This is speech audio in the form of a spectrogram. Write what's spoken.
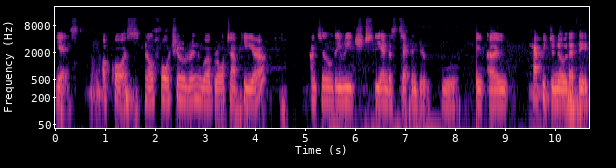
Yes, of course. You know, four children were brought up here until they reached the end of secondary school. I'm happy to know that they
